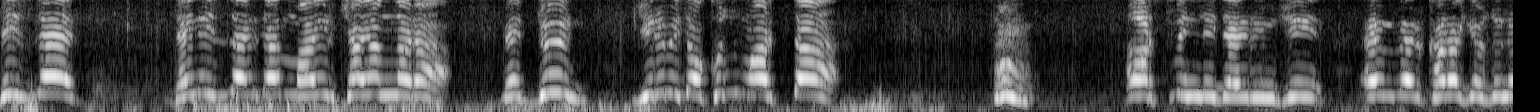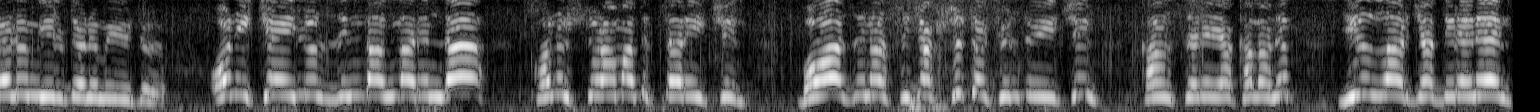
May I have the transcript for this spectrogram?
bizler denizlerden Mahir Çayanlara ve dün 29 Mart'ta Artvinli devrimci Enver Karagöz'ün ölüm yıl dönümüydü. 12 Eylül zindanlarında konuşturamadıkları için boğazına sıcak su döküldüğü için kansere yakalanıp yıllarca direnen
